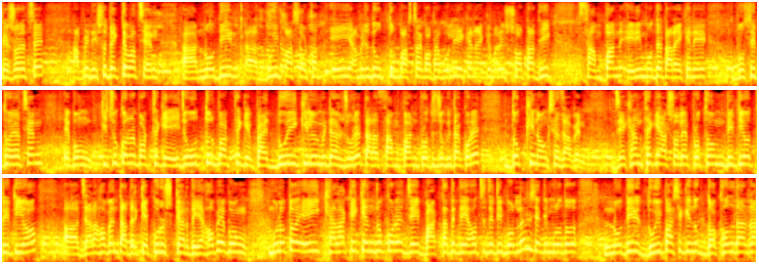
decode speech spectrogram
শেষ হয়েছে। আপনি দৃশ্য দেখতে পাচ্ছেন নদীর দুই পাশে, অর্থাৎ এই, আমি যদি উত্তর পাশটার কথা বলি, এখানে একেবারে শতাধিক সাম্পান এরই মধ্যে তারা এখানে উপস্থিত হয়েছেন এবং কিছুক্ষণের পর থেকে এই যে উত্তর পাড় থেকে প্রায় দুই কিলোমিটার জুড়ে তারা সাম্পান প্রতিযোগিতা করে দক্ষিণ অংশে যাবেন। যেখান থেকে আসলে প্রথম, দ্বিতীয়, তৃতীয় যারা হবেন তাদেরকে পুরস্কার দেওয়া হবে এবং মূলত এই খেলাকে কেন্দ্র করে যেই বার্তাতে দেওয়া হচ্ছে যেটি বললেন, সেটি মূলত নদীর দুই পাশে কিন্তু দখলদাররা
